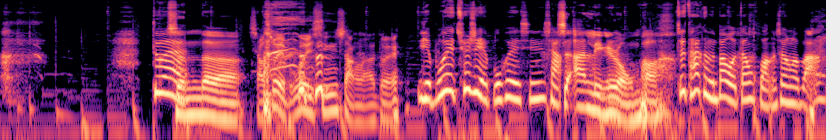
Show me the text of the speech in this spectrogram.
对，真的，小时候也不会欣赏了，对，也不会，确实也不会欣赏。是安陵容吗？就他可能把我当皇上了吧？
